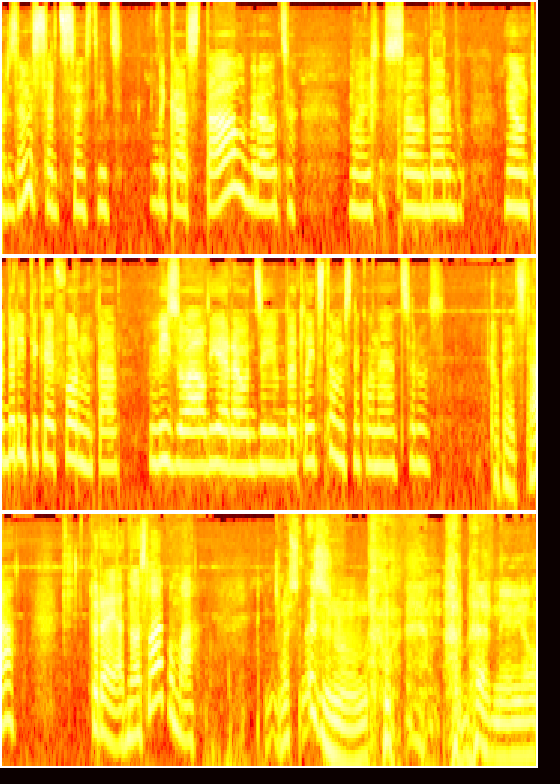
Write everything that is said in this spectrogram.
ar zemesardzi saistīts. Likās tālu brauca vai savu darbu. Jā, un tad arī tikai formu tā vizuāli ieraudzīju, bet līdz tam es neko neatceros. Kāpēc tā? Turējāt noslēpumā? Es nezinu, ar bērniem jau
